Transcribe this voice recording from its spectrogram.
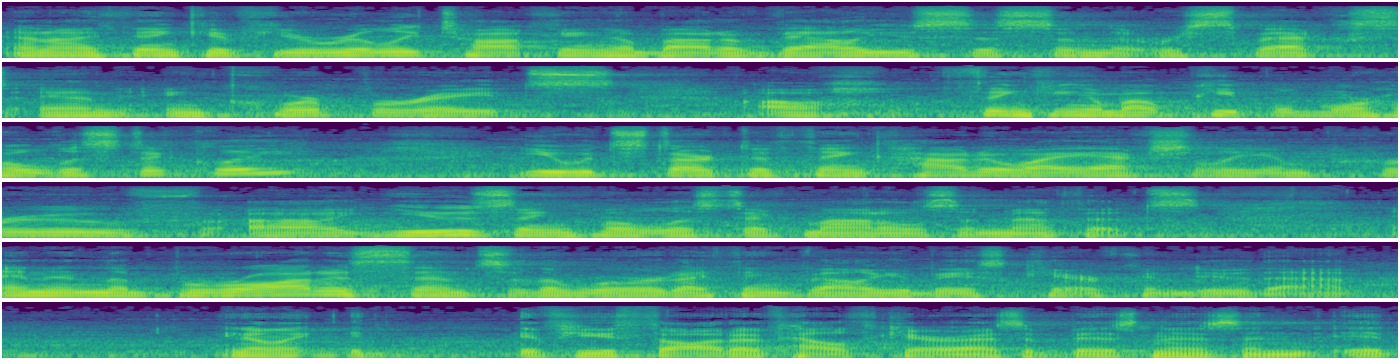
And I think if you're really talking about a value system that respects and incorporates uh, thinking about people more holistically, you would start to think, how do I actually improve uh, using holistic models and methods? And in the broadest sense of the word, I think value based care can do that. You know, it, if you thought of healthcare as a business, and it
